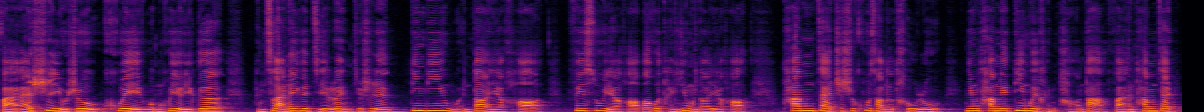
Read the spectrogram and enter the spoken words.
反而是有时候会，我们会有一个很自然的一个结论，就是钉钉文档也好，飞书也好，包括腾讯文档也好，他们在知识库上的投入，因为他们的定位很庞大，反而他们在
